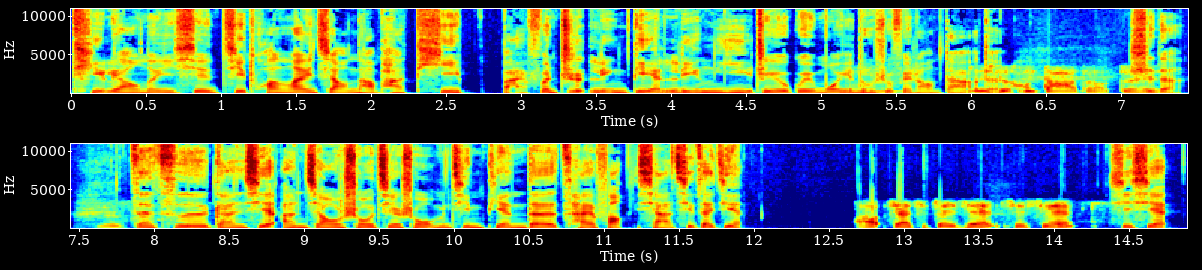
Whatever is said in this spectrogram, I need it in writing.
体量的一些集团来讲，哪怕提百分之零点零一，这个规模也都是非常大的，也是很大的。对，是的。是再次感谢安教授接受我们今天的采访，下期再见。好，下期再见，谢谢。谢谢。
